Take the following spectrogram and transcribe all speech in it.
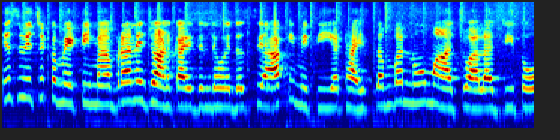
ਇਸ ਵਿੱਚ ਕਮੇਟੀ ਮੈਂਬਰਾਂ ਨੇ ਜਾਣਕਾਰੀ ਦਿੰਦੇ ਹੋਏ ਦੱਸਿਆ ਕਿ ਮਿਤੀ 28 ਸਤੰਬਰ ਨੂੰ ਮਾਂ ਜਵਾਲਾ ਜੀ ਤੋਂ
